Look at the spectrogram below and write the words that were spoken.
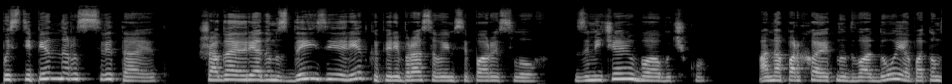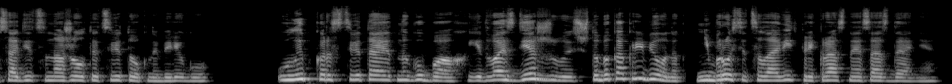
Постепенно расцветает. Шагаю рядом с Дейзи, редко перебрасываемся парой слов. Замечаю бабочку. Она порхает над водой, а потом садится на желтый цветок на берегу. Улыбка расцветает на губах, едва сдерживаюсь, чтобы как ребенок не броситься ловить прекрасное создание.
